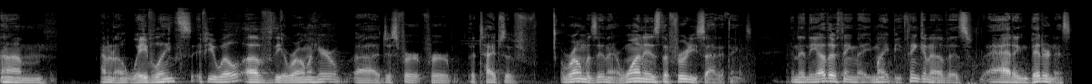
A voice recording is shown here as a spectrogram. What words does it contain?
um, I don't know wavelengths, if you will, of the aroma here, uh, just for for the types of aromas in there. One is the fruity side of things, and then the other thing that you might be thinking of as adding bitterness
